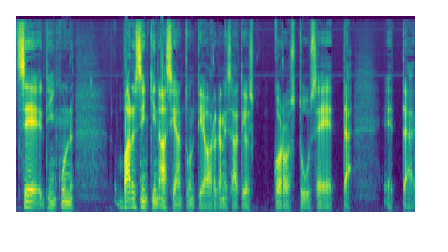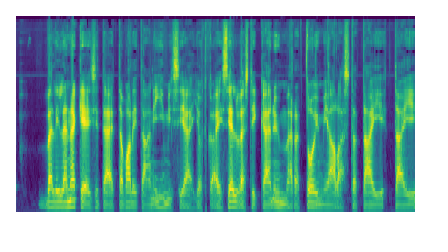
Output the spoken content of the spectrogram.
se niin kuin, varsinkin asiantuntijaorganisaatioissa korostuu se, että, että välillä näkee sitä, että valitaan ihmisiä, jotka ei selvästikään ymmärrä toimialasta tai, tai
